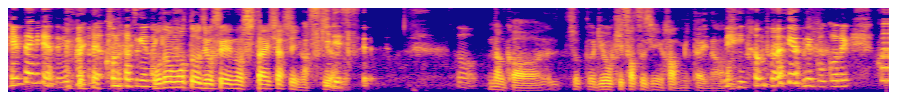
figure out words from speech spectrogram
変態みたいだったね。この発言だけ。子供と女性の死体写真が好好きなのきです。そなんか、ちょっと猟奇殺人犯みたいな。う。ね、やばいよね、ここで。子供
